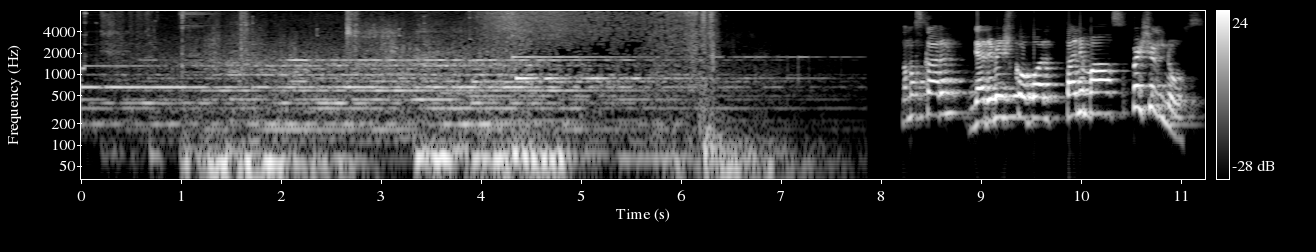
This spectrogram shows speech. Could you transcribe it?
നമസ്കാരം. ഞാൻ രമേഷ് ഗോപാൽ. തനിമ സ്പെഷ്യൽ ന്യൂസ്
